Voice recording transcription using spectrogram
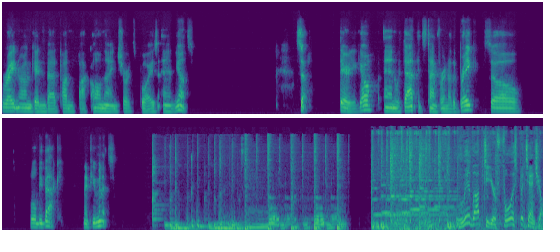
right and wrong good and bad POD and POC all nine shorts boys and beyonds so there you go and with that it's time for another break so we'll be back in a few minutes Live up to your fullest potential.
